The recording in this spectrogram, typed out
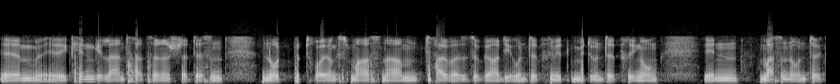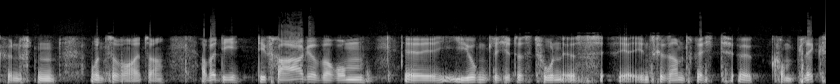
ähm, äh, kennengelernt hat, sondern stattdessen Notbetreuungsmaßnahmen, teilweise sogar die Unter Mitunterbringung in Massenunterkünften und so weiter. Aber die, die Frage, warum äh, Jugendliche das tun, ist äh, insgesamt recht äh, komplex.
